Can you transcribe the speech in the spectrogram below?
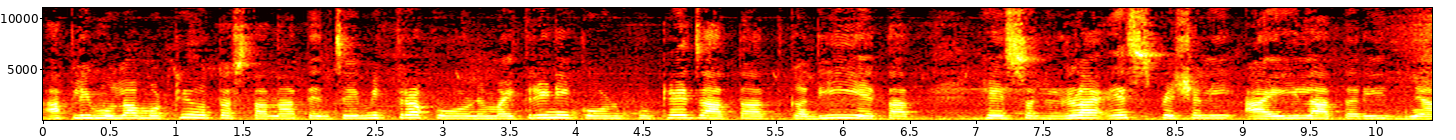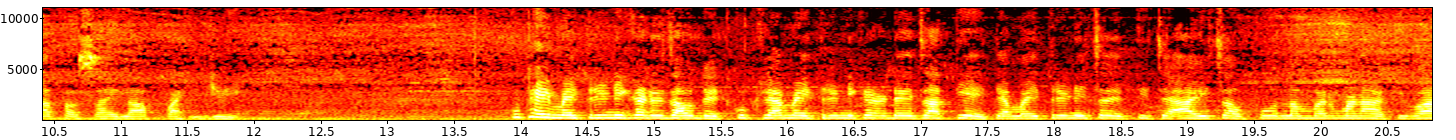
आपली मुलं मोठी होत असताना त्यांचे मित्र कोण मैत्रिणी कोण कुठे जातात कधी येतात हे सगळं एस्पेशली आईला तरी ज्ञात असायला पाहिजे. कुठेही मैत्रिणीकडे जाऊ देत कुठल्या मैत्रिणीकडे जाते त्या मैत्रिणीचं तिच्या आईचा फोन नंबर म्हणा किंवा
